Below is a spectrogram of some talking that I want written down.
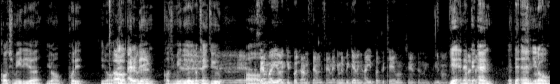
Culture Media. You know, put it. You know, Oh, ed- okay, editing, Culture Media. you know what I'm saying to you? Yeah, yeah, yeah. Um, the same way you like you put. I understand what you're saying. Like in the beginning, how you put the K Longchamp and you know. Yeah, and put at the end, at the end, you know,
